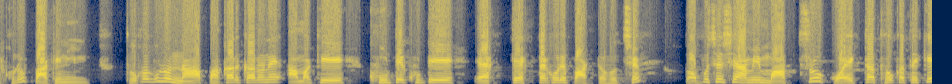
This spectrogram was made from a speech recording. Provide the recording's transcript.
এখনও পাকেনি। থোকাগুলো না পাকার কারণে আমাকে খুঁটে খুঁটে একটা একটা করে পাড়তে হচ্ছে। তো অবশেষে আমি মাত্র কয়েকটা থোকা থেকে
